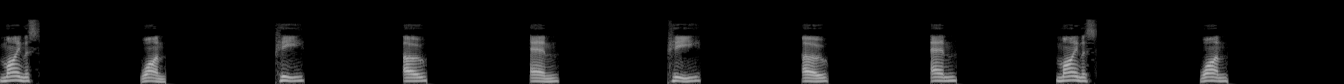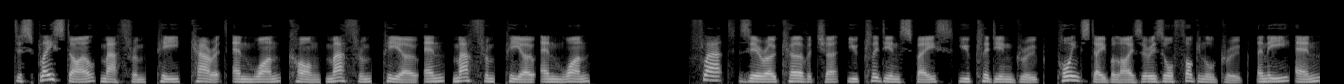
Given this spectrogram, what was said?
minus 1 P O n P O n minus 1 Display style mathrm p caret n one cong mathrm po n mathrm po n one Flat zero curvature Euclidean space Euclidean group point stabilizer is orthogonal group an E n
